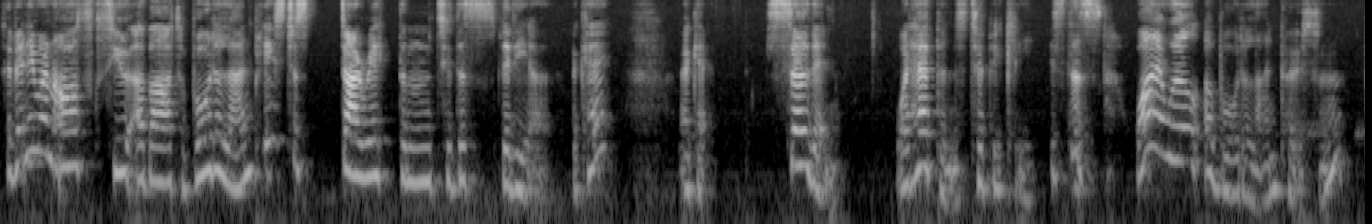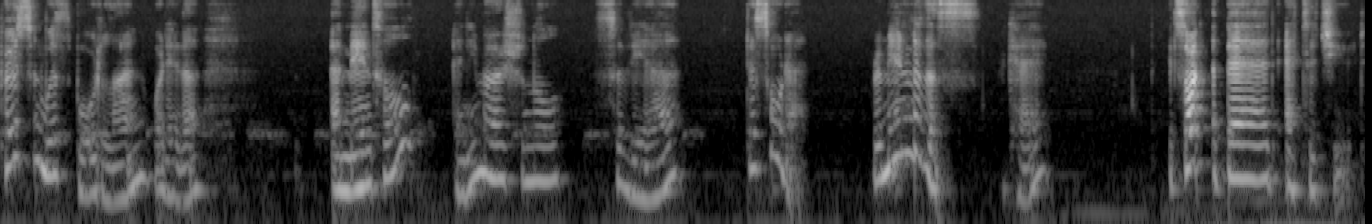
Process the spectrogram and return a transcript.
So if anyone asks you about a borderline, please just direct them to this video, okay? Okay, so then what happens typically is this. Why will a borderline person, person with borderline, whatever, a mental, an emotional, severe disorder? Remember this, okay? It's not a bad attitude.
